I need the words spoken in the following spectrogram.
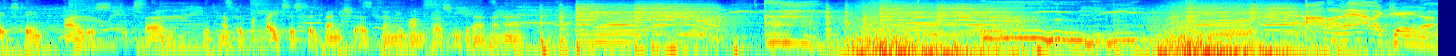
16, I was determined we'd have the greatest adventure that only one person could ever have. Ah. I'm an alligator.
